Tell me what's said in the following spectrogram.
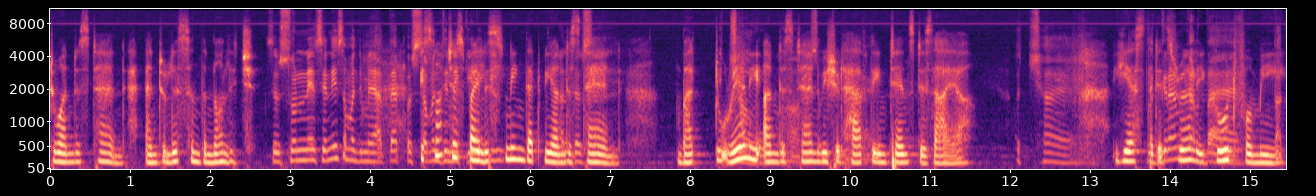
to understand and to listen the knowledge, it's not just by listening that we understand, but to really understand, we should have the intense desire. Yes, that it's really good for me.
